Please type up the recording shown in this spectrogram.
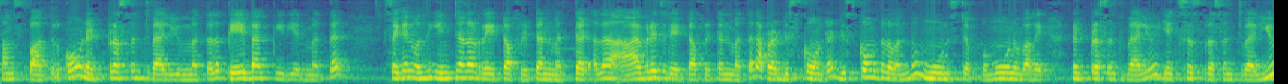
சம்ஸ் பார்த்துருக்கோம். Net present value method payback period method second வந்து internal rate of return method அதாவது average rate of return method அப்புறம் டிஸ்கவுண்ட் டிஸ்கவுண்ட்ல வந்து மூணு ஸ்டெப் மூணு வகை. Net present value excess present value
